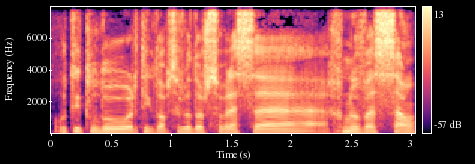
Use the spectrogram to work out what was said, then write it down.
o, o, título do artigo do Observador sobre essa renovação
